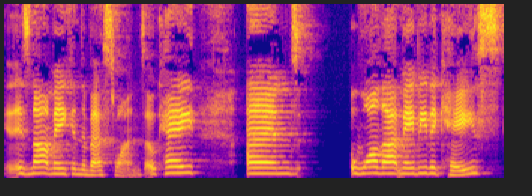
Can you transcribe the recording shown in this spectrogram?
is not making the best ones, okay? And while that may be the case,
